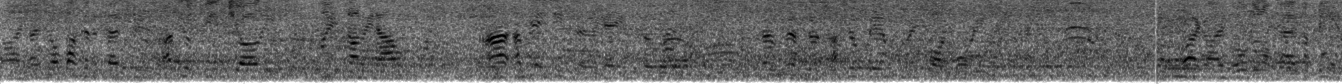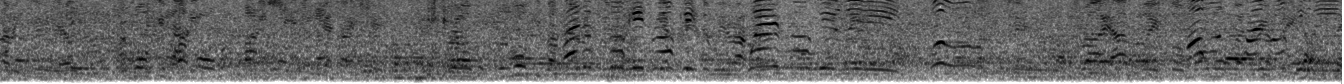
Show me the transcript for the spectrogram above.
Right, guys, not back at the press booth. I've just been Charlie. Playing Sammy now. Uh, I'm getting decent at the game, so uh, hopefully I should, I should be able to respawn more easily. Alright guys, all done on PES. I've beaten Sammy 2 0. We're walking back over. Yes, I shit. We're, we're walking back Where the fuck is to Rocket? we were at Where's Rocket League? Oh, to try and play some I want to find Rocket League.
